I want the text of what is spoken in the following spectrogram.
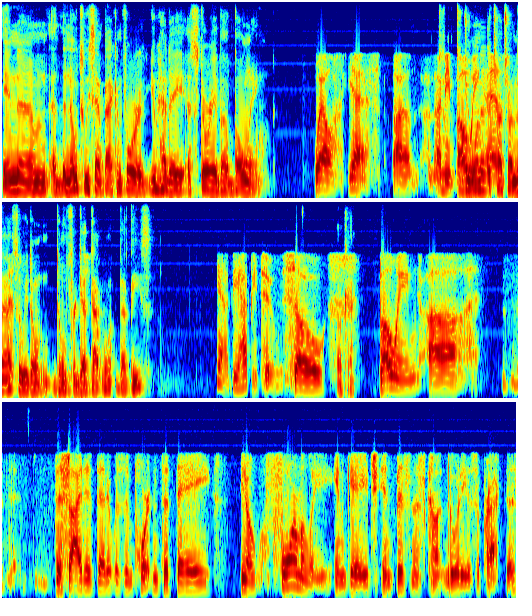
in um, the notes we sent back and forward. You had a, a story about Boeing. Well, yes. Um, I mean, Boeing. Did you want to touch on that so we don't don't forget that that piece? Yeah, I'd be happy to. So, okay. Boeing uh, decided that it was important that they, you know, formally engage in business continuity as a practice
